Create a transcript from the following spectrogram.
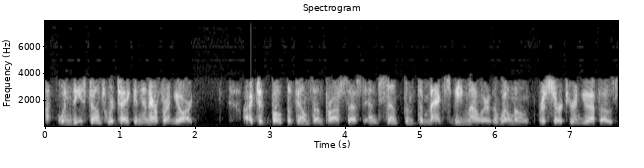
uh, when these films were taken in our front yard, I took both the films unprocessed and sent them to Max B. Miller, the well-known researcher in UFOs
